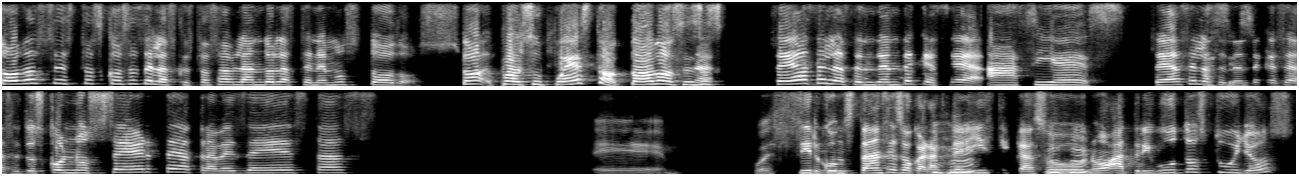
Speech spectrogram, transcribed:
todas estas cosas de las que estás hablando las tenemos todos. To- por supuesto, todos. esos- Seas el ascendente que sea, así es. seas el así es. ascendente que seas. Entonces, conocerte a través de estas eh, pues circunstancias o características o no atributos tuyos,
